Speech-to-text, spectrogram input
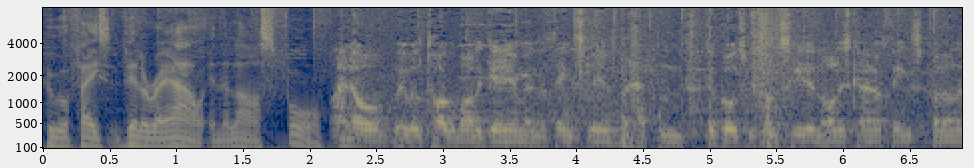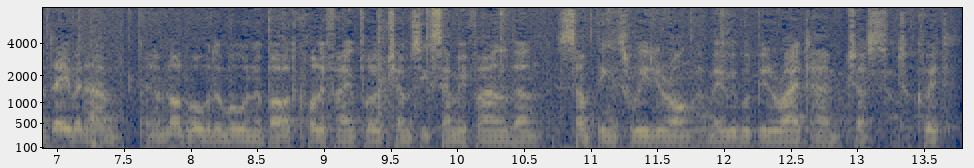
who will face Villarreal in the last four. I know we will talk about the game and the things we've happened, the goals we conceded, and all these kind of things. But on a day when I'm, when I'm not over the moon about qualifying for the Champions League semi-final, then something is really wrong. Maybe it would be the right time just to quit.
